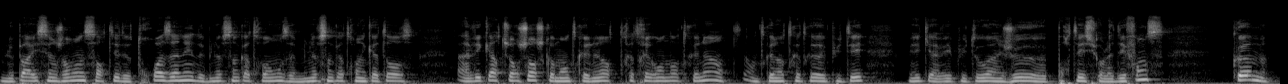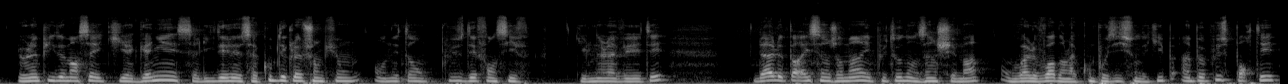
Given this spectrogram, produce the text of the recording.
Le Paris Saint-Germain sortait de trois années, de 1991 à 1994, avec Arthur Georges comme entraîneur, très très grand entraîneur, entraîneur très très réputé, mais qui avait plutôt un jeu porté sur la défense. Comme l'Olympique de Marseille qui a gagné sa, Ligue sa Coupe des clubs champions en étant plus défensif qu'il ne l'avait été, là le Paris Saint-Germain est plutôt dans un schéma, on va le voir dans la composition d'équipe, un peu plus porté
